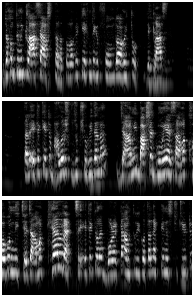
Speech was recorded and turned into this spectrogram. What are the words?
যখন তুমি ক্লাসে আসতে না তোমাকে কি এখান থেকে ফোন দেওয়া হইতো যে ক্লাস তাহলে এটা কি একটু ভালো সুযোগ সুবিধা না? যে আমি বাসায় ঘুমিয়ে আসছি আমার খবর নিচ্ছে যে আমার খেয়াল রাখছে এটা কি অনেক বড় একটা আন্তরিকতা না একটা ইনস্টিটিউটে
